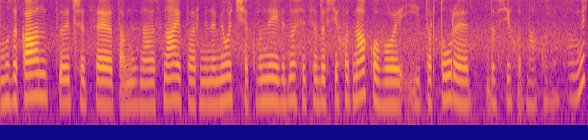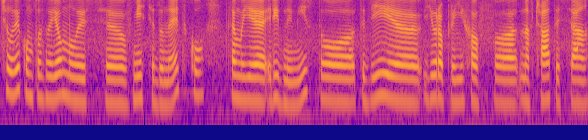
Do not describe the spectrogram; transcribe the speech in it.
музикант, чи це там не знаю, снайпер, мінометчик. Вони відносяться до всіх однаково, і тортури до всіх однакові. Ми з чоловіком познайомились е, в місті Донецьку. Це моє рідне місто. Тоді е, Юра приїхав е, навчатися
